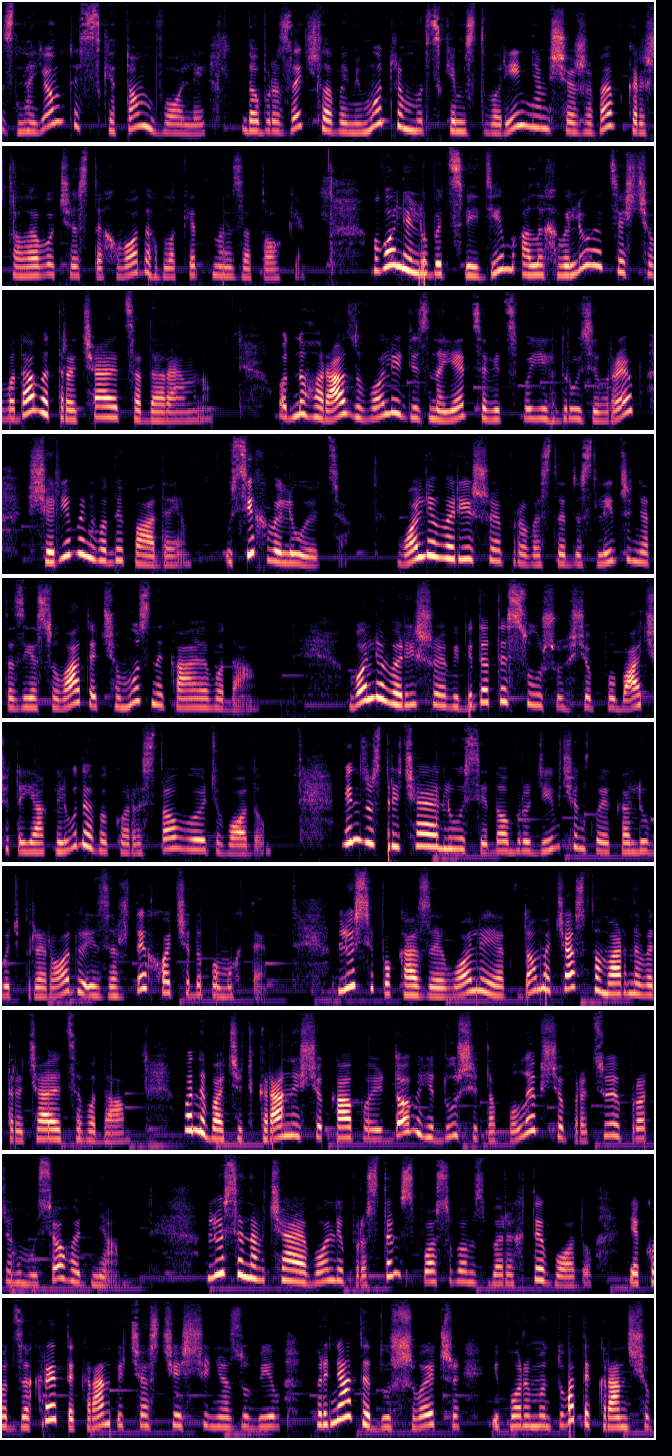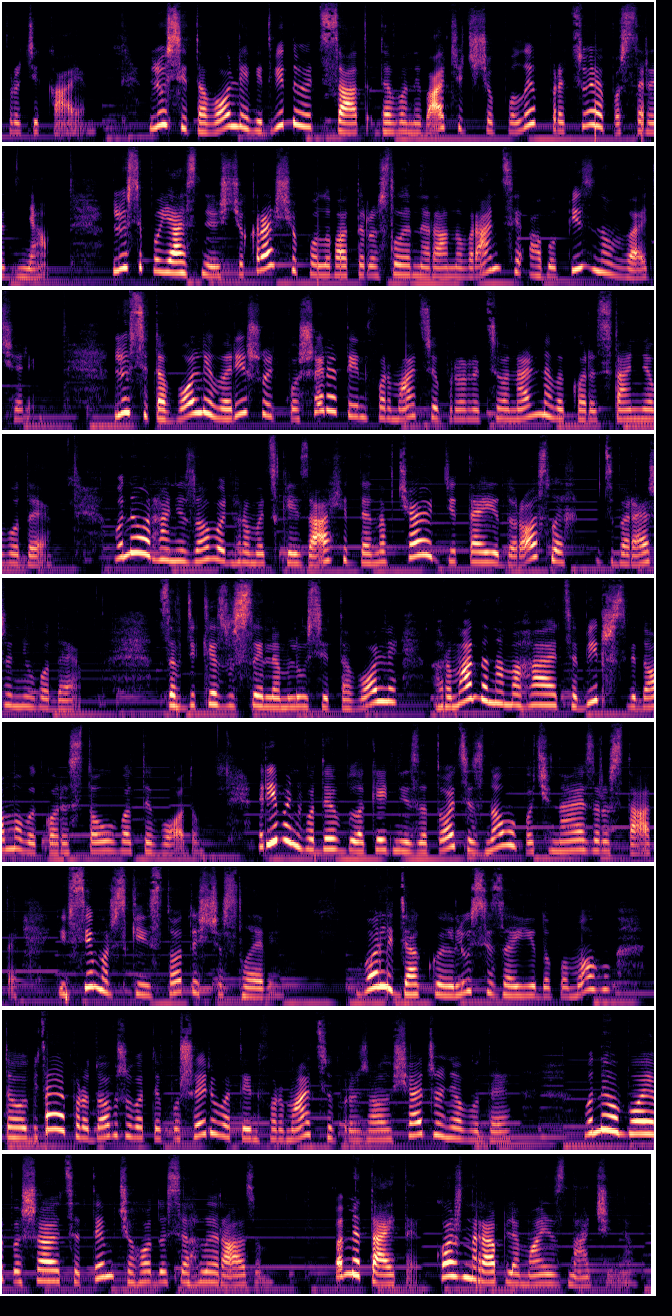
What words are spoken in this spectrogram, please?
Знайомтесь з китом волі, доброзичливим і мудрим морським створінням, що живе в кришталево чистих водах блакитної затоки. Волі любить свій дім, але хвилюється, що вода витрачається даремно. Одного разу волі дізнається від своїх друзів риб, що рівень води падає. Усі хвилюються. Волі вирішує провести дослідження та з'ясувати, чому зникає вода. Волі вирішує відвідати сушу, щоб побачити, як люди використовують воду. Він зустрічає Люсі, добру дівчинку, яка любить природу і завжди хоче допомогти. Люсі показує волі, як вдома часто марно витрачається вода. Вони бачать крани, що капають, довгі душі та полив, що працює протягом усього дня. Люсі навчає волі простим способом зберегти воду, як от закрити кран під час чищення зубів, прийняти душ швидше і поремонтувати кран, що протікає. Люсі та волі відвідують сад, де вони бачать, що полив працює посеред дня. Люсі пояснює, що краще поливати рослини рано вранці або пізно ввечері. Люсі та Волі вирішують поширити інформацію про раціональне використання води. Вони організовують громадський захід, де навчають дітей і дорослих збереженню води. Завдяки зусиллям Люсі та Волі громада намагається більш свідомо використовувати воду. Рівень води в блакитній затоці знову починає зростати, і всі морські істоти щасливі. Волі дякує Люсі за її допомогу та обіцяє продовжувати поширювати інформацію про заощадження води. Вони обоє пишаються тим, чого досягли разом. Пам'ятайте, кожна рапля має значення.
